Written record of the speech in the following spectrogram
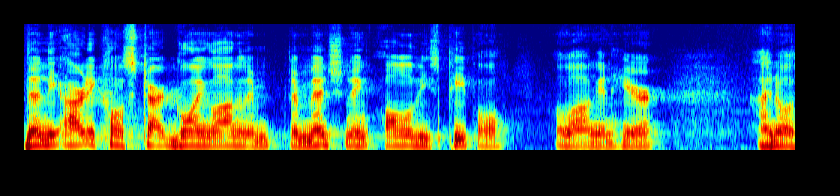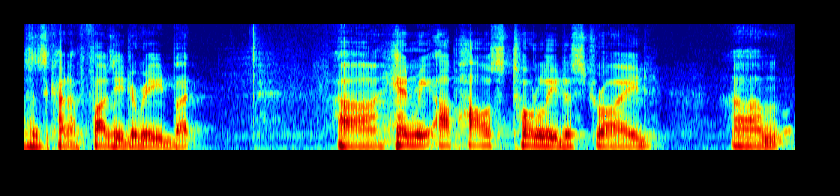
Then the articles start going along and they're, they're mentioning all of these people along in here. I know this is kind of fuzzy to read, but uh, Henry Uphouse totally destroyed. Um,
